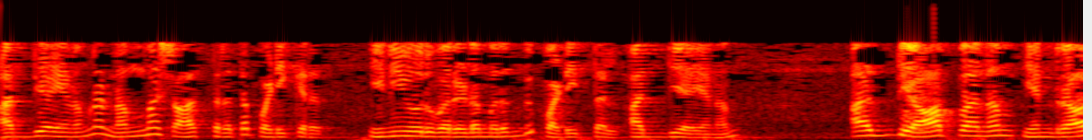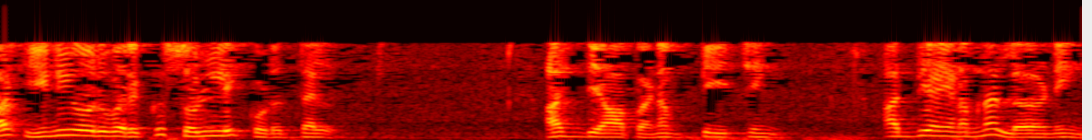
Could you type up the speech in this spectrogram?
அத்தியனம்னா நம்ம சாஸ்திரத்தை படிக்கிறது. இனியொருவரிடமிருந்து படித்தல் அத்தியனம். அத்தியாபனம் என்றால் இனியொருவருக்கு சொல்லிக் கொடுத்தல். அத்தியாபனம் டீச்சிங் அத்தியனம்னா லேர்னிங்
